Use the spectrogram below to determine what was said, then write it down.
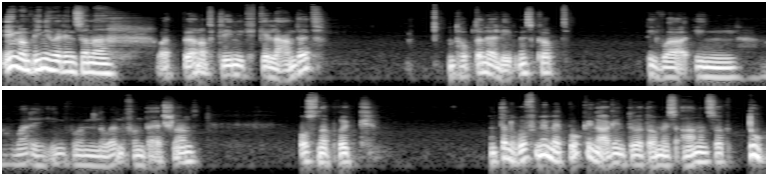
Irgendwann bin ich halt in so einer Art Burnout-Klinik gelandet und habe dann ein Erlebnis gehabt. Ich war in, war die, irgendwo im Norden von Deutschland, Osnabrück. Und dann ruft mir meine Booking-Agentur damals an und sagt, du,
